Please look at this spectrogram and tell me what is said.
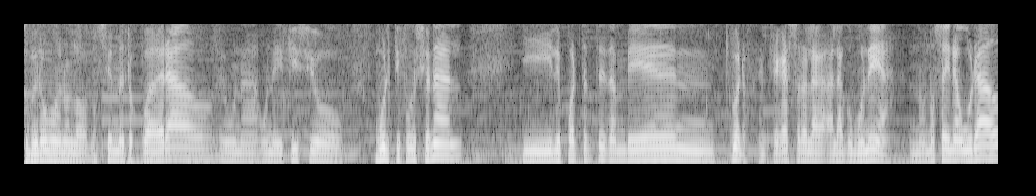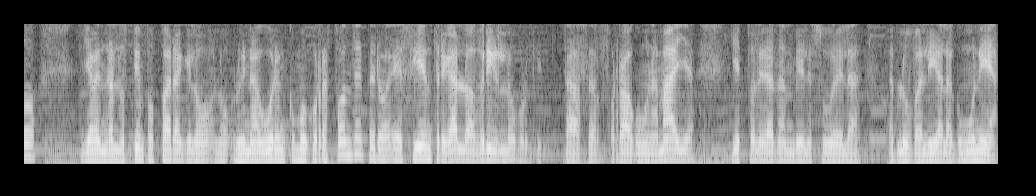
Superó bueno, los, 100 metros cuadrados, es un edificio multifuncional y lo importante también, bueno, entregárselo a la, comunidad. No, se ha inaugurado, ya vendrán los tiempos para que lo, inauguren como corresponde, pero es sí entregarlo, abrirlo, porque está a ser forrado con una malla y esto le da también, le sube la, plusvalía a la comunidad.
